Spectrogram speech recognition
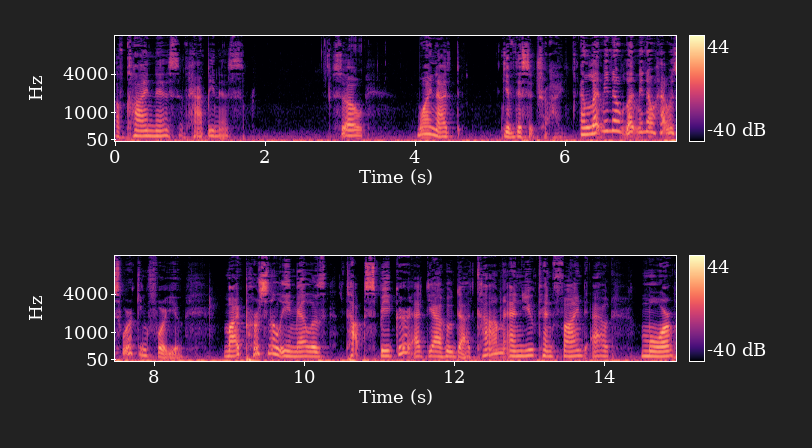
of kindness, of happiness. So, why not give this a try? And let me know, let me know how it's working for you. My personal email is topspeaker at yahoo.com, and you can find out more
